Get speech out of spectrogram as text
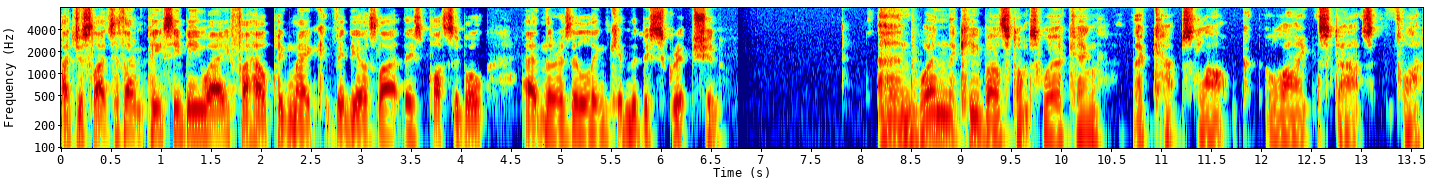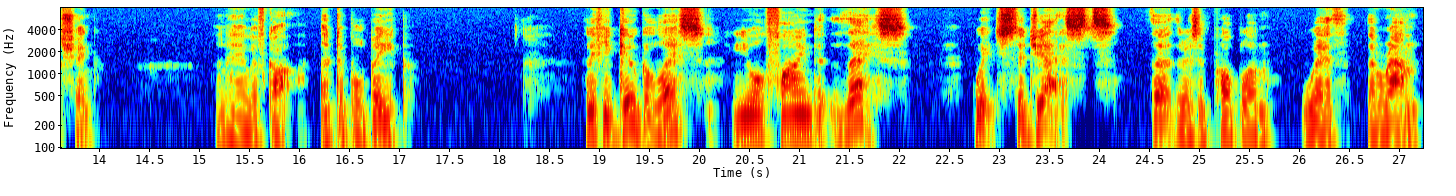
I'd just like to thank PCBWay for helping make videos like this possible, and there is a link in the description. And when the keyboard stops working, the caps lock light starts flashing. And here we've got a double beep. And if you Google this, you will find this, which suggests that there is a problem with the RAM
